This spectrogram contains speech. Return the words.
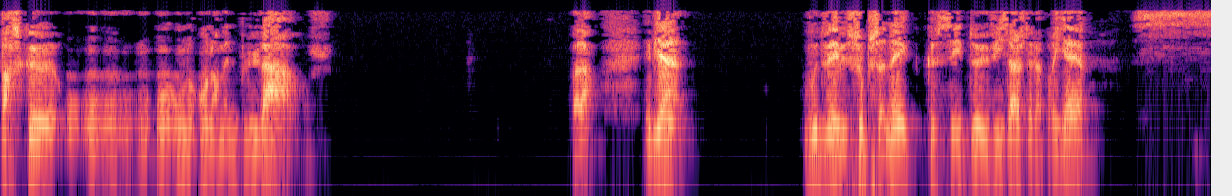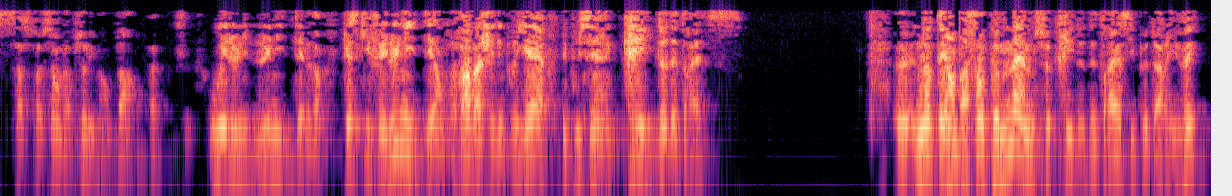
parce que on n'emmène plus large. Voilà. Eh bien, vous devez soupçonner que ces deux visages de la prière, ça se ressemble absolument pas. où est l'unité Qu'est-ce qui fait l'unité entre rabâcher des prières et pousser un cri de détresse? Euh, Notez en passant que même ce cri de détresse, il peut arriver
